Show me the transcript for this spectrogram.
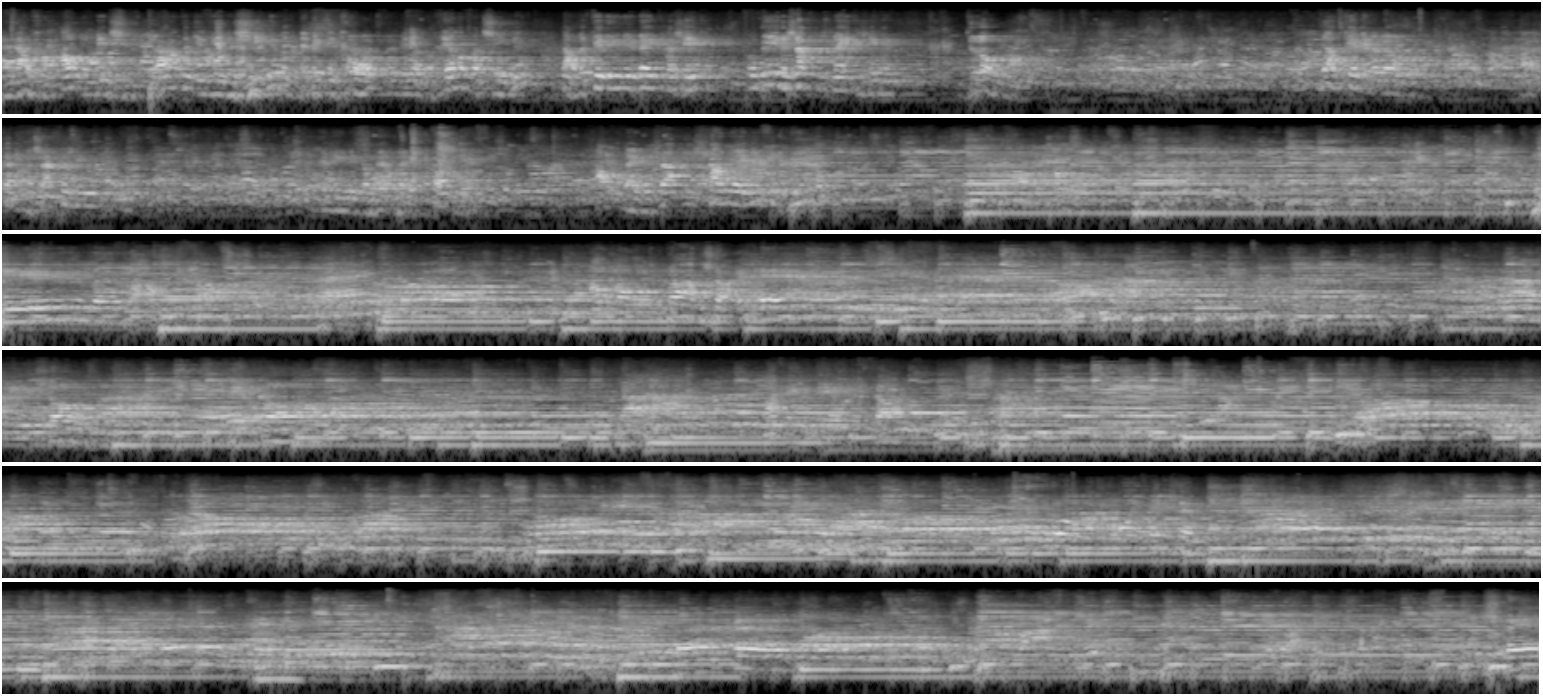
En nou gaan alle mensen praten, die willen zingen, dat heb ik niet gehoord. We willen nog zelf wat zingen. Nou, dan kunnen jullie beter gaan zitten. Proberen zachtjes mee te zingen. Droomland. Dat kennen we wel. Dat kan ik maar zachter zingen. Kunnen jullie dan wel mee? Allebei de zachtjes. Gaan we even voor de buren. there.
